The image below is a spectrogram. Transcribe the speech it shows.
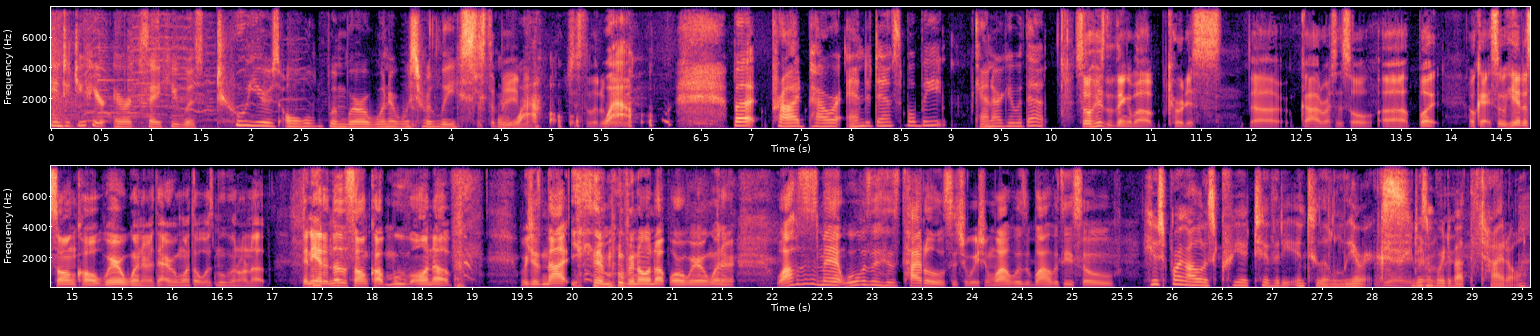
Gene, did you hear Eric say he was two years old when We're a Winner was released? Just a baby. Wow. Just a little wow. But pride, power, and a danceable beat? Can't argue with that. So here's the thing about Curtis, uh, God rest his soul. Uh, but okay, so he had a song called "We're a Winner" that everyone thought was moving on up. Then he had another song called "Move On Up," which is not either moving on up or "We're a Winner." Why was this man? What was his title situation? Why was why was he so? He was pouring all his creativity into the lyrics. Yeah, he he wasn't did, worried about the title.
